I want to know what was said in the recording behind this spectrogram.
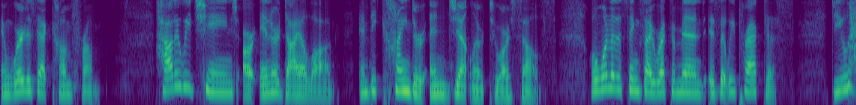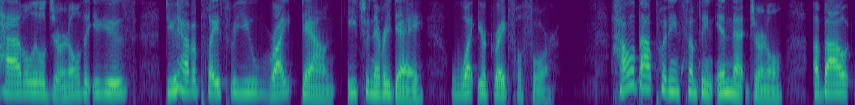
and where does that come from? How do we change our inner dialogue and be kinder and gentler to ourselves? Well, one of the things I recommend is that we practice. Do you have a little journal that you use? Do you have a place where you write down each and every day what you're grateful for. How about putting something in that journal about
